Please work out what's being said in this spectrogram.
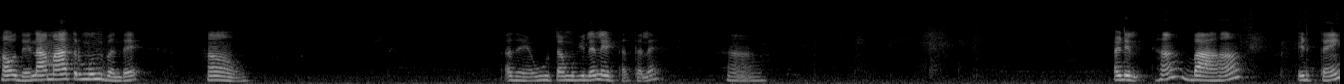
ಹೌದೇ, ನಾ ಮಾತ್ರ ಮುಂದೆ ಬಂದೆ. ಹಾ. ಅದೇ ಊಟ ಮುಗಿಲೇ ಲೇಟ್ ಆತಲೆ? ಹಾ. ಅಡಿಲ್ ಹಾ ಬಾ ಹಾ. ಇಡ್ತೇನೆ?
